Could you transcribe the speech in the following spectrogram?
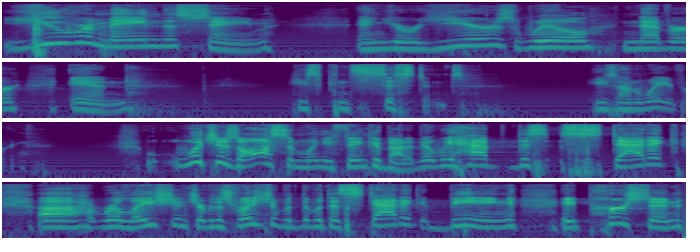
you remain the same, and your years will never end. He's consistent, he's unwavering. Which is awesome when you think about it, that we have this static uh, relationship, this relationship with, with a static being, a person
